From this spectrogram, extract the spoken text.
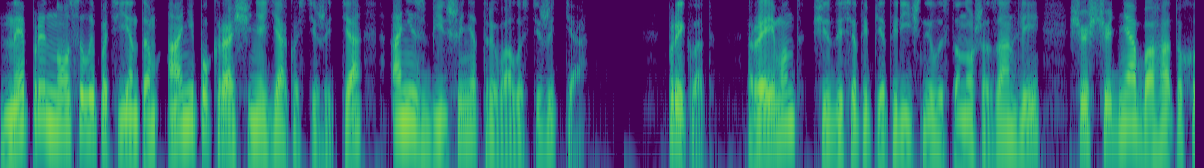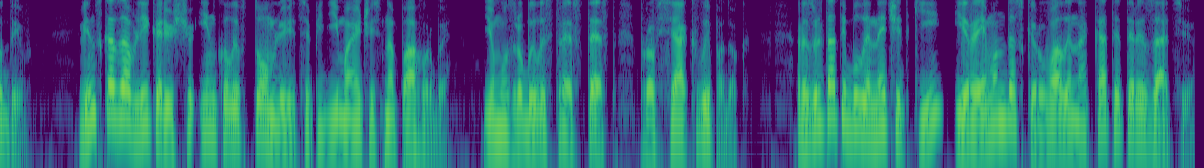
не приносили пацієнтам ані покращення якості життя, ані збільшення тривалості життя. Приклад. Реймонд, 65-річний листоноша з Англії, що щодня багато ходив. Він сказав лікарю, що інколи втомлюється, підіймаючись на пагорби. Йому зробили стрес-тест про всяк випадок. Результати були нечіткі, і Реймонда скерували на катетеризацію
